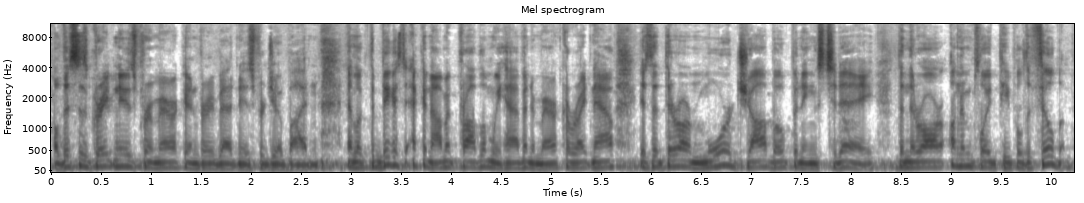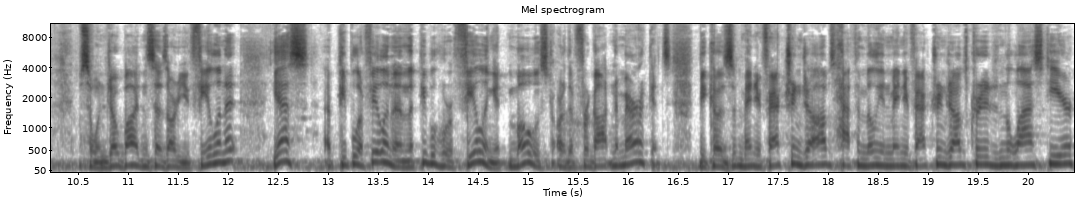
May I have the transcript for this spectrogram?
Well, this is great news for America and very bad news for Joe Biden. And look, the biggest economic problem we have in America right now is that there are more job openings today than there are unemployed people to fill them. So when Joe Biden says, Are you feeling it? Yes, uh, people are feeling it. And the people who are feeling it most are the forgotten Americans because manufacturing jobs, half a million manufacturing jobs created in the last year,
